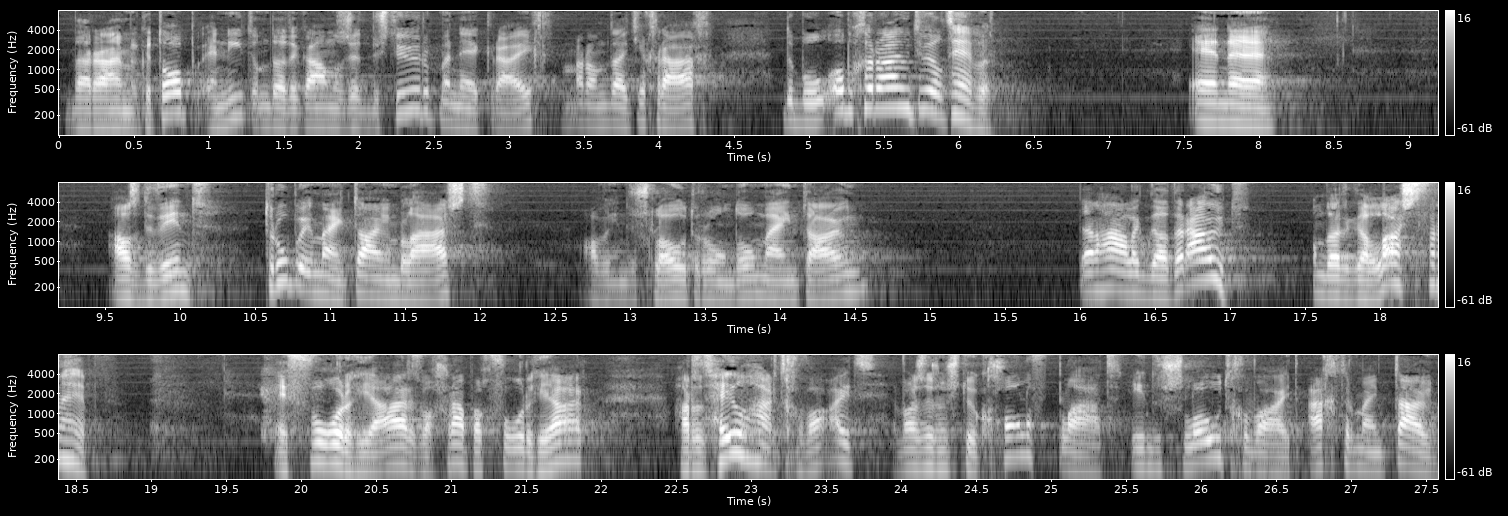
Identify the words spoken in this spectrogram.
Daar ruim ik het op. En niet omdat ik anders het bestuur op mijn nek krijg, maar omdat je graag de boel opgeruimd wilt hebben. En uh, als de wind troep in mijn tuin blaast, of in de sloot rondom mijn tuin, dan haal ik dat eruit, omdat ik er last van heb. En vorig jaar, dat is wel grappig, vorig jaar had het heel hard gewaaid. Was er een stuk golfplaat in de sloot gewaaid achter mijn tuin.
